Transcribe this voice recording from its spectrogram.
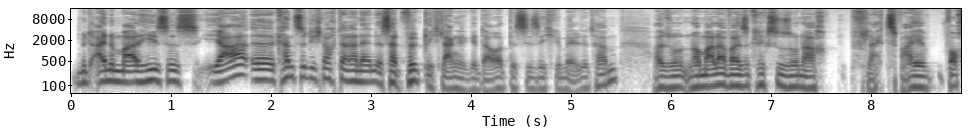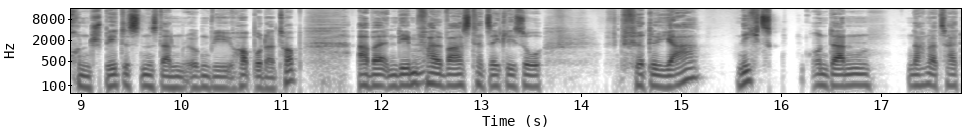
mit einem Mal hieß es, ja, äh, kannst du dich noch daran erinnern? Es hat wirklich lange gedauert, bis sie sich gemeldet haben. Also normalerweise kriegst du so nach vielleicht zwei Wochen spätestens dann irgendwie hopp oder top. Aber in dem mhm. Fall war es tatsächlich so ein Vierteljahr, nichts. Und dann nach einer Zeit,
